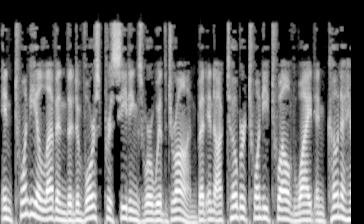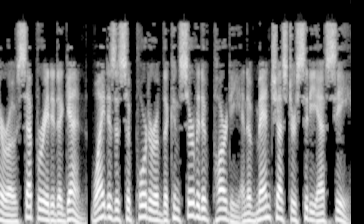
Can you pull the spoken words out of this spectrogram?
In 2011 the divorce proceedings were withdrawn but in October 2012 White and Conejero separated again. White is a supporter of the Conservative Party and of Manchester City FC.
